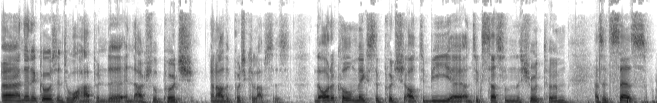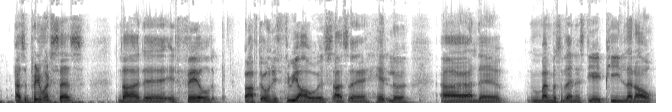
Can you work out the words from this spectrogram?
Uh, and then it goes into what happened uh, in the actual putsch and how the putsch collapses. The article makes the putsch out to be uh, unsuccessful in the short term, as it says, as it pretty much says that uh, it failed after only three hours, as uh, Hitler uh, and the members of the NSDAP let out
